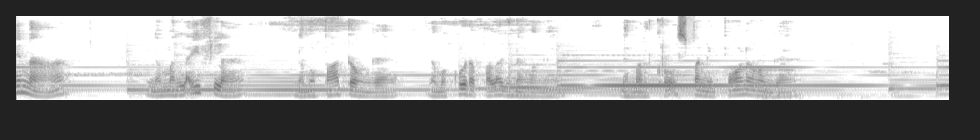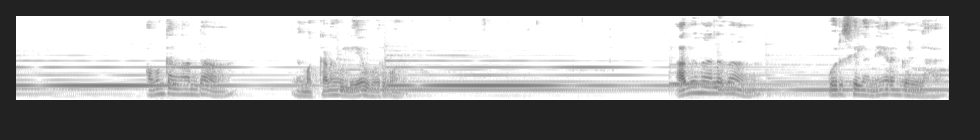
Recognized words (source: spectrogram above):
ஏன்னா நம்ம லைஃப்பில் நம்ம பார்த்தவங்க நம்ம கூட பழகினவங்க நம்மளை க்ரோஸ் பண்ணி போனவங்க தான் நம்ம கனவுலேயே வருவாங்க. அதனால தான் ஒரு சில நேரங்களில்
